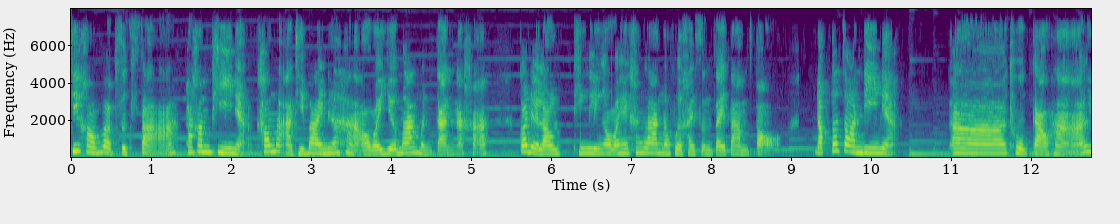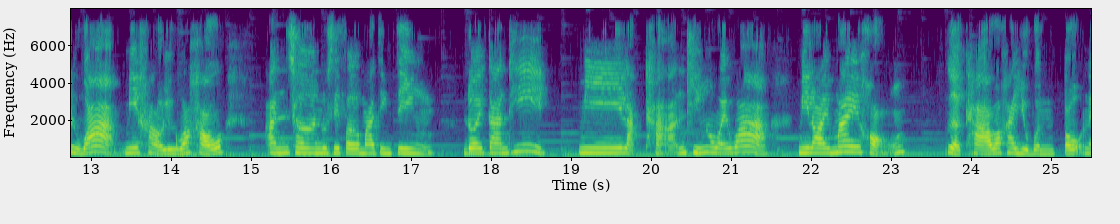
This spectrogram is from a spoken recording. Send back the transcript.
ที่เขาแบบศึกษาพระคัมภีร์เนี่ยเข้ามาอธิบายเนื้อหาเอาไว้เยอะมากเหมือนกันนะคะ ก็เดี๋ยวเราทิ้งลิงก์เอาไว้ให้ข้างล่างเนาะเผื่อใครสนใจตามต่อ ดรจอห์นดีเนี่ยถูกกล่าวหาหรือว่ามีข่าวหรือว่าเขาอัญเชิญลูซิเฟอร์มาจริง ๆ โดยการที่มีหลักฐานทิ้งเอาไว้ว่า มีรอยไหม้ของเกือกเท้าอะค่ะอยู่บนโต๊ะใน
